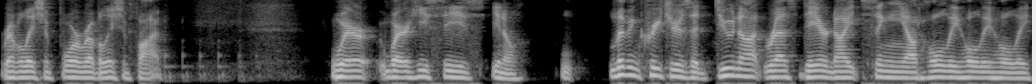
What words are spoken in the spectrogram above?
Revelation 4, Revelation 5, where where he sees, you know, living creatures that do not rest day or night singing out holy, holy, holy,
